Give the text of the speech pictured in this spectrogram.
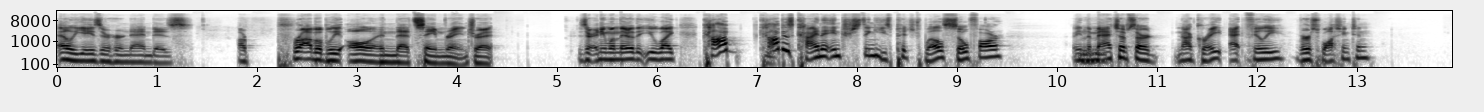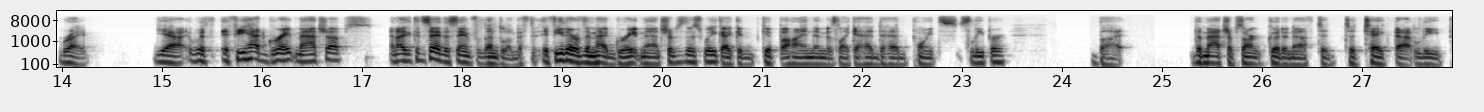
Elieser Hernandez are probably all in that same range, right? Is there anyone there that you like? Cobb Cobb is kind of interesting. He's pitched well so far. I mean, the matchups are not great at Philly versus Washington. Right. Yeah, with if he had great matchups, and I could say the same for Lindblom. If if either of them had great matchups this week, I could get behind them as like a head-to-head points sleeper. But the matchups aren't good enough to to take that leap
